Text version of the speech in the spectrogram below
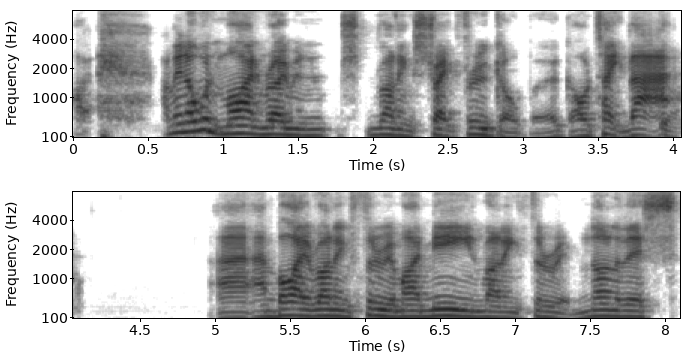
I, I mean, I wouldn't mind Roman running straight through Goldberg. I'll take that. Uh, and by running through him, I mean running through him. None of this,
